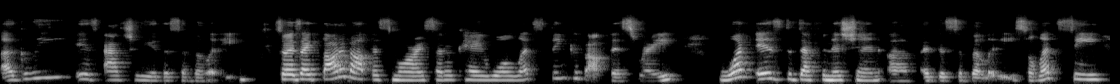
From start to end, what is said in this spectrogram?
ugly is actually a disability. So as I thought about this more, I said, okay, well, let's think about this, right? What is the definition of a disability? So let's see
